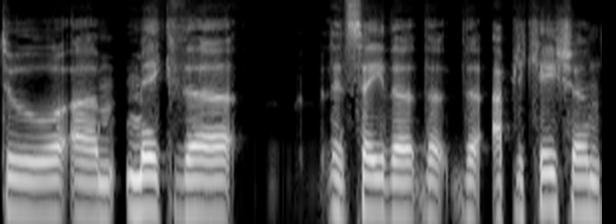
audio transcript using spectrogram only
to um, make the, let's say, the, the, the application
